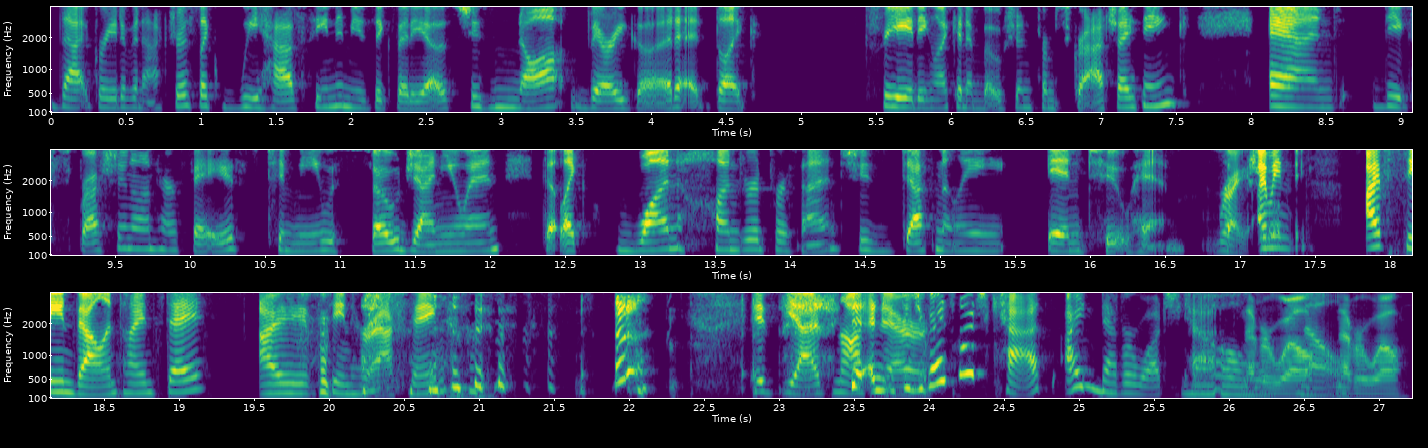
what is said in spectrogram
that great of an actress. Like, we have seen in music videos, she's not very good at like creating like an emotion from scratch, I think. And the expression on her face to me was so genuine that, like, 100%, she's definitely into him. Right. I mean. I've seen Valentine's Day. I've seen her acting. it's yeah, it's not. Did, and there. did you guys watch Cats? I never watched Cats. No. never will. no. Never will.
